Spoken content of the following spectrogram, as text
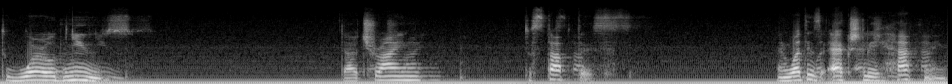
to world news. They are trying to stop this. And what is actually happening?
